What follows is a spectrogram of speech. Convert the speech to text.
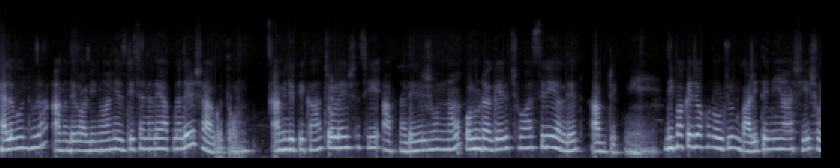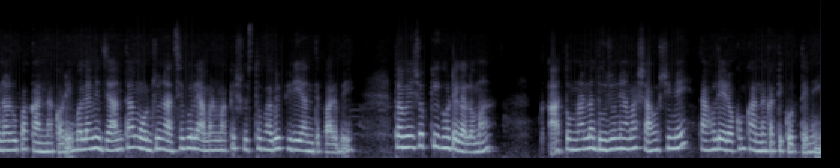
হ্যালো বন্ধুরা, আমাদের অল ইন ওয়ান এসডি চ্যানেলে আপনাদের স্বাগতম। আমি দীপিকা, চলে এসেছি আপনাদের জন্য অনুরাগের ছোঁয়া সিরিয়ালের আপডেট নিয়ে। দীপাকে যখন অর্জুন বাড়িতে নিয়ে আসে, সোনারূপা কান্না করে, বলে, আমি জানতাম অর্জুন আছে বলে আমার মাকে সুস্থভাবে ফিরিয়ে আনতে পারবে। তবে এসব কি ঘটে গেল, মা? আর তোমরা না দুজনে আমার সাহসী মেয়ে? তাহলে এরকম কান্নাকাটি করতে নেই।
